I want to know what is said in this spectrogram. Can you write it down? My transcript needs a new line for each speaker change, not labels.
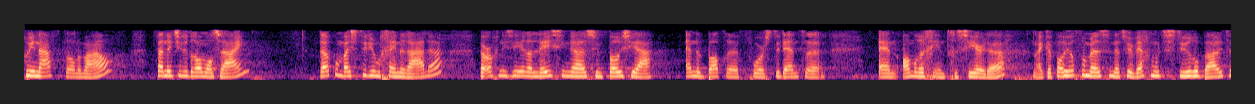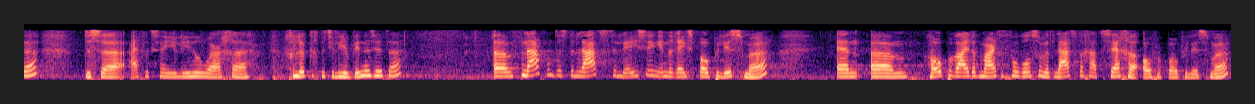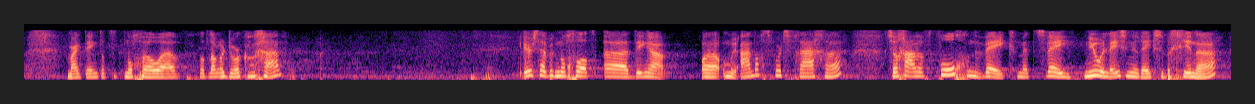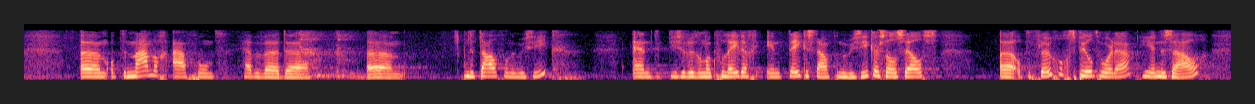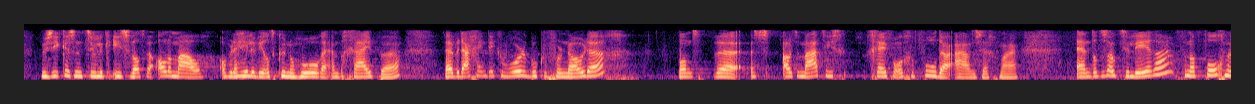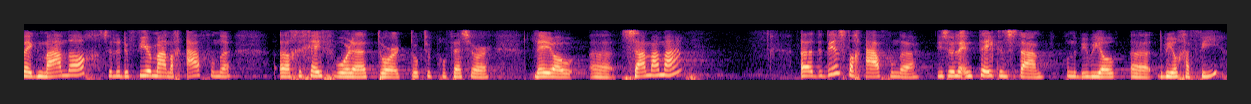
Goedenavond allemaal. Fijn dat jullie er allemaal zijn. Welkom bij Studium Generale. We organiseren lezingen, symposia en debatten voor studenten en andere geïnteresseerden. Nou, ik heb al heel veel mensen net weer weg moeten sturen buiten. Dus uh, eigenlijk zijn jullie heel erg uh, gelukkig dat jullie hier binnen zitten. Uh, vanavond is de laatste lezing in de reeks Populisme. En um, hopen wij dat Maarten van Rossum het laatste gaat zeggen over populisme. Maar ik denk dat het nog wel uh, wat langer door kan gaan. Eerst heb ik nog wat uh, dingen uh, om uw aandacht voor te vragen. Zo gaan we volgende week met twee nieuwe lezingenreeksen beginnen. Um, op de maandagavond hebben we de, um, de taal van de muziek. En die zullen dan ook volledig in teken staan van de muziek. Er zal zelfs uh, op de vleugel gespeeld worden, hier in de zaal. Muziek is natuurlijk iets wat we allemaal over de hele wereld kunnen horen en begrijpen. We hebben daar geen dikke woordenboeken voor nodig. Want we automatisch geven een gevoel daaraan, zeg maar. En dat is ook te leren. Vanaf volgende week maandag zullen er vier maandagavonden uh, gegeven worden door dokter professor Leo uh, Samama. Uh, de dinsdagavonden die zullen in teken staan van de, biblio, uh, de biografie.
